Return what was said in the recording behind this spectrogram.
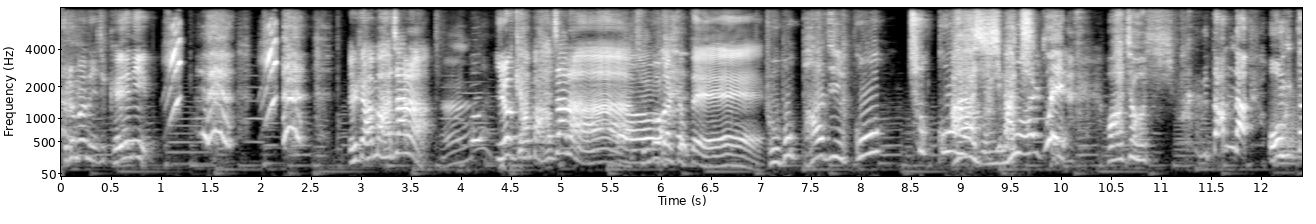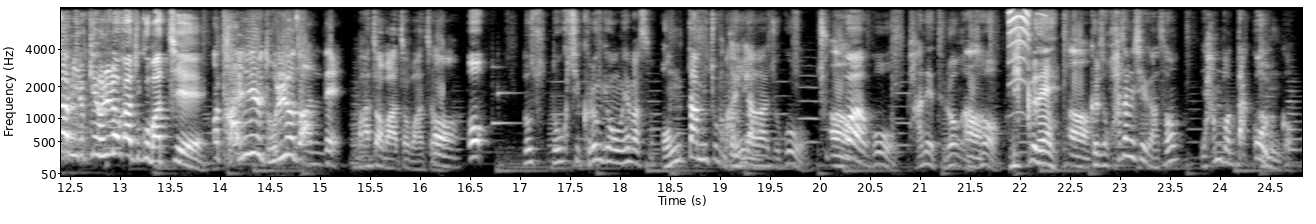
그러면 이제 괜히 이렇게 한번 하잖아 이렇게 한번 하잖아 어. 중고등학교 때 교복 바지 입고 축구나 아, 씨발, 농구할 축구에. 때 맞아 씨발 그 땀나 엉땀 이렇게 흘러가지고 맞지 어, 다리를 돌려도 안 돼. 맞아 맞아 맞아 어. 어? 너, 수- 너 혹시 그런 경험 해봤어? 엉땀이 좀 많이 어떤 경험? 나가지고 축구하고 반에 들어가서 미끈해 어. 그래서 화장실 가서 한 번 닦고 오는 거나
